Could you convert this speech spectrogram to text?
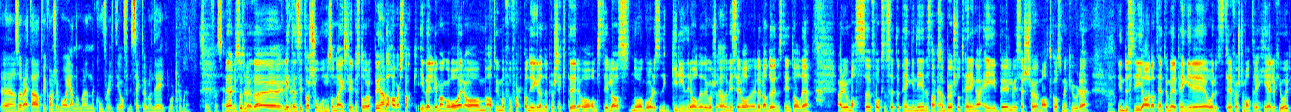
Eh, og så vet jeg at vi kanskje må gjennom en konflikt i offentlig sektor, men det er ikke vårt problem. Så vi får se. Men jeg har lyst til å spørre deg litt den situasjonen som næringslivet står oppe i. Ja. Det har vært snakk i veldig mange år om at vi må få fart på nye grønne prosjekter og omstille oss. Nå går det så det griner i olje. Det går så, vi ser leverandørindustrien til olje. Er det jo masse folk som setter pengene i. Det snakkes om børsnotering av Aibel. Vi ser sjømat gå som en kule. Industri Yara tjente jo mer penger i årets tre første måneder i hele fjor.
